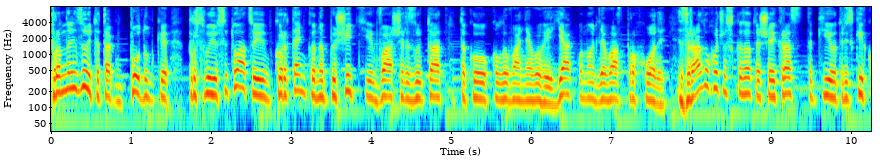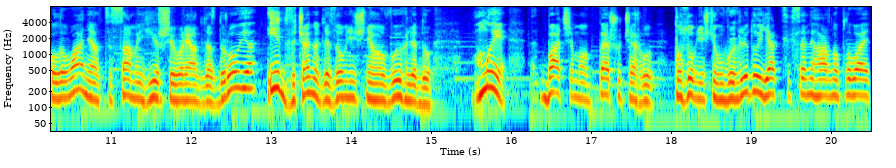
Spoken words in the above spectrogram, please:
Проаналізуйте так подумки про свою ситуацію. Коротенько напишіть ваш результат такого коливання ваги, як воно для вас проходить. Зразу хочу сказати, що якраз такі от різкі коливання це найгірший варіант для здоров'я і, звичайно, для зовнішнього вигляду. Ми бачимо в першу чергу по зовнішньому вигляду, як це все негарно впливає,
